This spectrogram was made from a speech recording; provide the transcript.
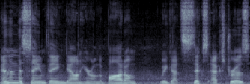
And then the same thing down here on the bottom. We got six extras,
